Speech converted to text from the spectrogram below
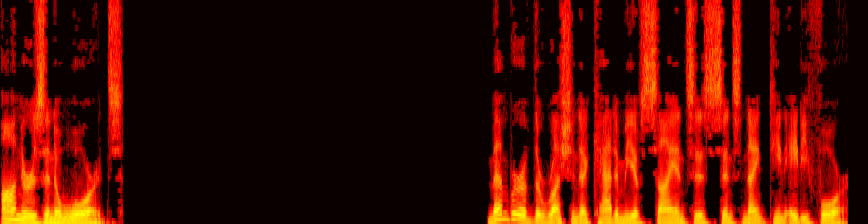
Honours and awards Member of the Russian Academy of Sciences since 1984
